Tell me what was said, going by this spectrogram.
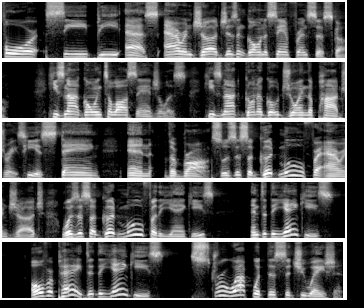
4CBS. Aaron Judge isn't going to San Francisco. He's not going to Los Angeles. He's not going to go join the Padres. He is staying in the Bronx. So is this a good move for Aaron Judge? Was this a good move for the Yankees? And did the Yankees overpay? Did the Yankees screw up with this situation?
